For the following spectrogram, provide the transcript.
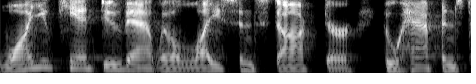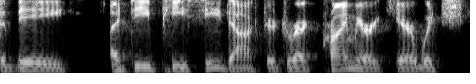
Why you can't do that with a licensed doctor who happens to be a DPC doctor, direct primary care, which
